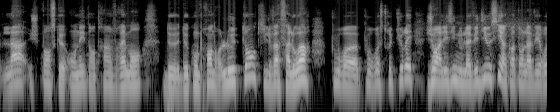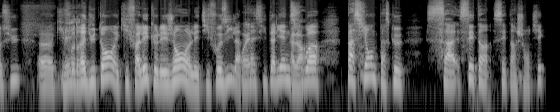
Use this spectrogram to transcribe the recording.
là, je pense qu'on est en train vraiment de, comprendre le temps qu'il va falloir pour, euh, pour restructurer. Jean Alési nous l'avait dit aussi hein, quand on l'avait reçu, euh, qu'il faudrait du temps et qu'il fallait que les gens, les tifosi, la presse italienne, soient patientes parce que ça, c'est un, c'est un chantier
